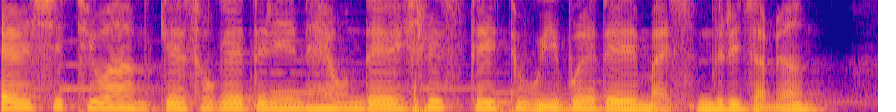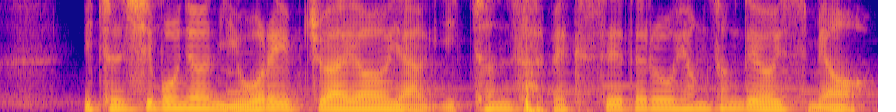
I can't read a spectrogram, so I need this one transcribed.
LCT와 함께 소개해드린 해운대 힐스테이트 위브에 대해 말씀드리자면 2015년 2월에 입주하여 약 2,400세대로 형성되어 있으며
